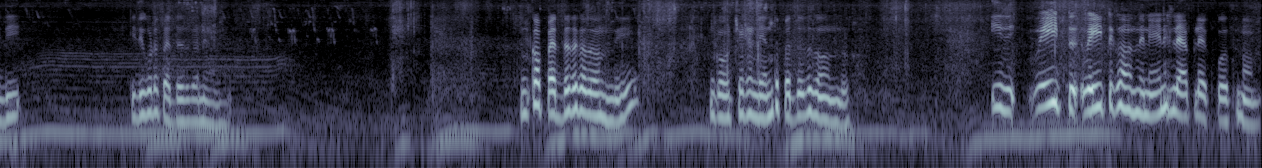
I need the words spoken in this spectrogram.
ఇది ఇది కూడా పెద్దదిగానే ఉంది. ఇంకా పెద్దది కదా ఉంది. ఇంకొకటి చూడండి ఎంత పెద్దదిగా ఉందో. ఇది వెయిట్ వెయిట్గా ఉంది. నేనే లేపలేకపోతున్నాను.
